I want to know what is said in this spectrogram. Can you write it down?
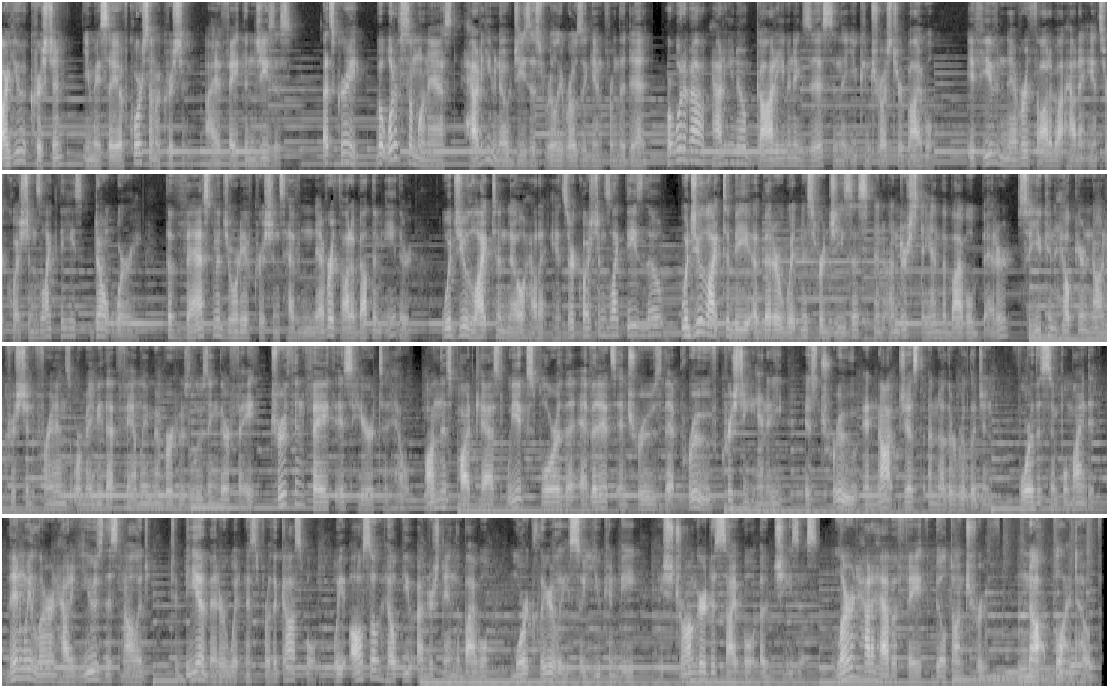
Are you a Christian? You may say, Of course I'm a Christian. I have faith in Jesus. That's great. But what if someone asked, How do you know Jesus really rose again from the dead? Or what about, How do you know God even exists and that you can trust your Bible? If you've never thought about how to answer questions like these, don't worry. The vast majority of Christians have never thought about them either. Would you like to know how to answer questions like these, though? Would you like to be a better witness for Jesus and understand the Bible better so you can help your non Christian friends or maybe that family member who's losing their faith? Truth in Faith is here to help. On this podcast, we explore the evidence and truths that prove Christianity is true and not just another religion for the simple minded. Then we learn how to use this knowledge to be a better witness for the gospel. We also help you understand the Bible more clearly so you can be a stronger disciple of Jesus. Learn how to have a faith built on truth, not blind hope.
